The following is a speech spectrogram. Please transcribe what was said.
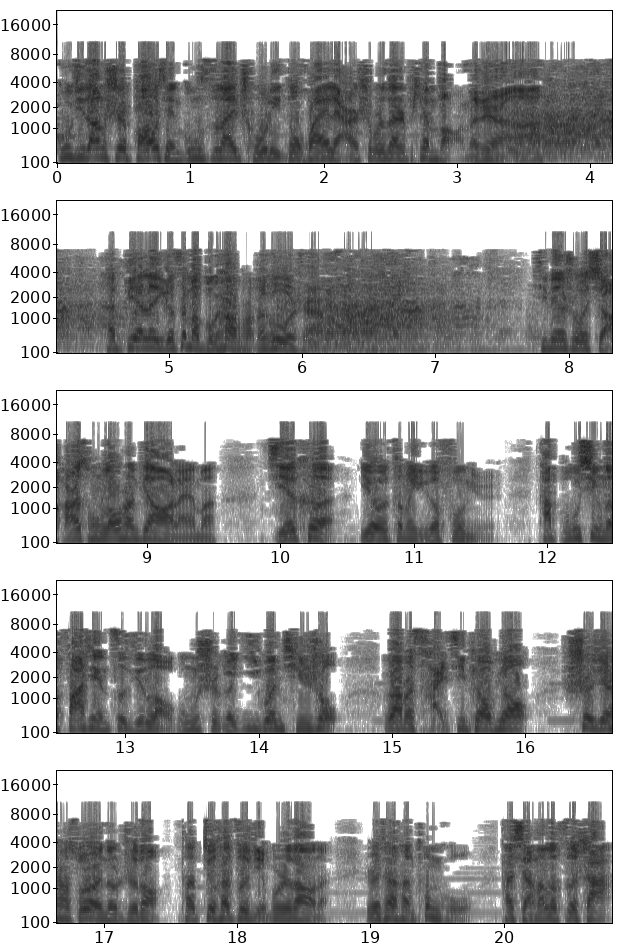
估计当时保险公司来处理，都怀疑俩人是不是在这骗保呢？这啊，还编了一个这么不靠谱的故事。今天说小孩从楼上掉下来吗？杰克也有这么一个妇女，她不幸的发现自己的老公是个衣冠禽兽，外边彩旗飘飘，世界上所有人都知道，她就她自己不知道呢。于是她很痛苦，她想到了自杀，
